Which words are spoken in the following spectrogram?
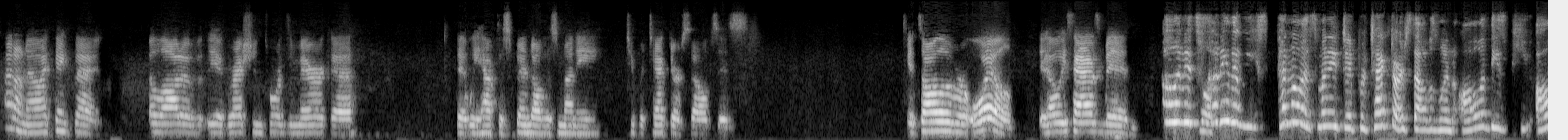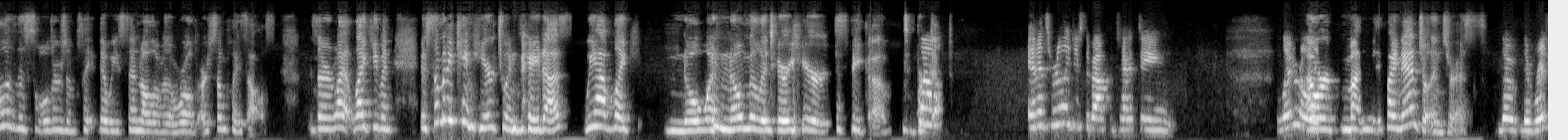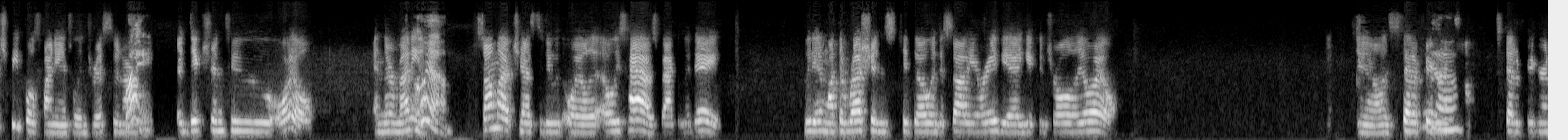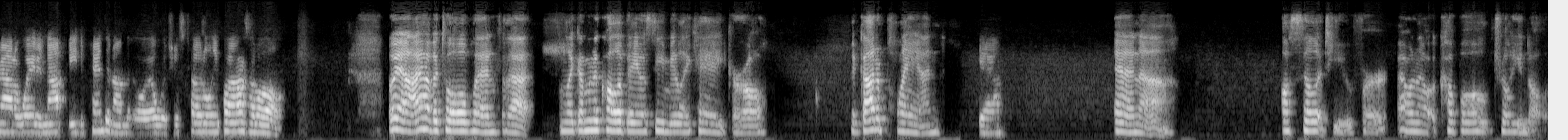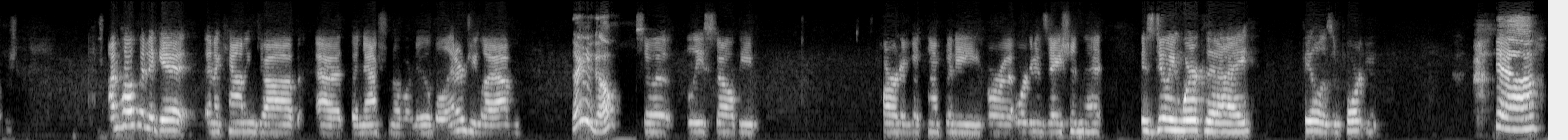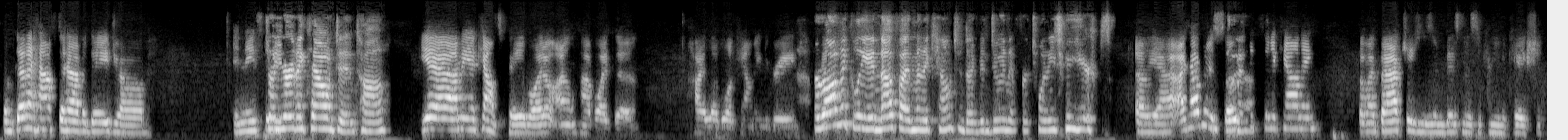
I don't know. I think that a lot of the aggression towards America that we have to spend all this money to protect ourselves is it's all over oil. It always has been. Oh, and it's well, funny that we spend all this money to protect ourselves when all of these, all of the soldiers and pla- that we send all over the world are someplace else. They're like, like even if somebody came here to invade us, we have like no one, no military here to speak of to protect. Well, and it's really just about protecting literally our financial interests, the the rich people's financial interests, and right. our addiction to oil and their money. Oh yeah. So much has to do with oil. It always has back in the day. We didn't want the Russians to go into Saudi Arabia and get control of the oil. You know, instead of figuring yeah. instead of figuring out a way to not be dependent on the oil, which is totally possible. Oh yeah, I have a total plan for that. I'm like, I'm gonna call up AOC and be like, hey girl, I got a plan. Yeah. And uh I'll sell it to you for I don't know a couple trillion dollars. I'm hoping to get an accounting job at the National Renewable Energy Lab. There you go. So at least I'll be part of a company or an organization that is doing work that I feel is important. Yeah. I'm gonna have to have a day job. It needs to. So be- you're an accountant, huh? Yeah, I mean accounts payable. I don't I don't have like a high level accounting degree. Ironically enough, I'm an accountant. I've been doing it for 22 years. Oh yeah, I have an associate's yeah. in accounting, but my bachelor's is in business and communication.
